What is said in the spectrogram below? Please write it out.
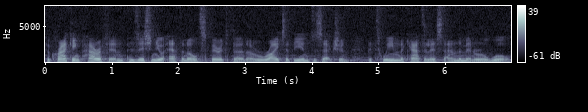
For cracking paraffin, position your ethanol spirit burner right at the intersection between the catalyst and the mineral wool.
